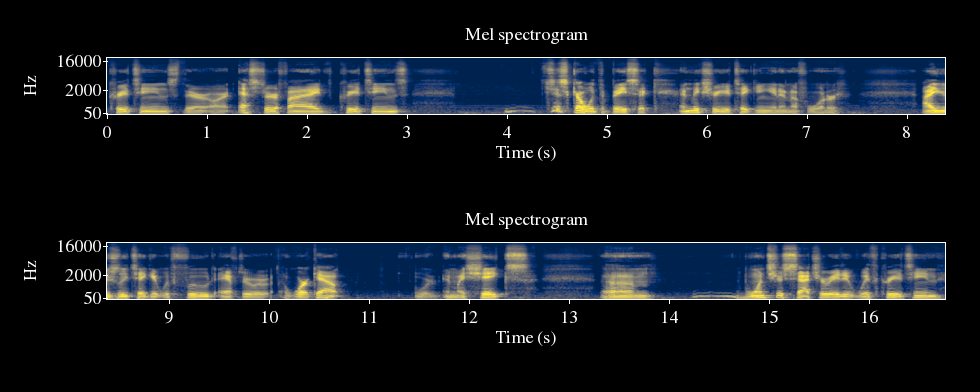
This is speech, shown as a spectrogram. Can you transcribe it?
creatines, there are esterified creatines. Just go with the basic and make sure you're taking in enough water. I usually take it with food after a workout or in my shakes. Um, once you're saturated with creatine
